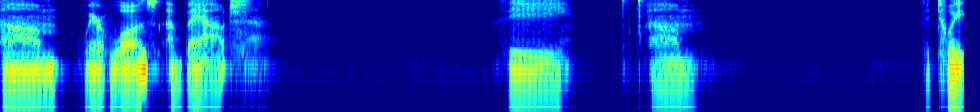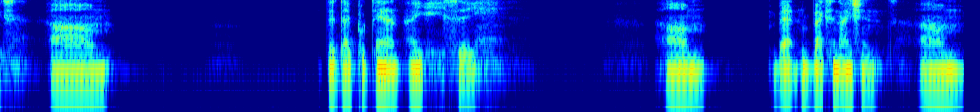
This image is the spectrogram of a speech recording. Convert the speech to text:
um, where it was about the. Um, the tweet um, that they put down AEC um, about vaccinations. Um,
